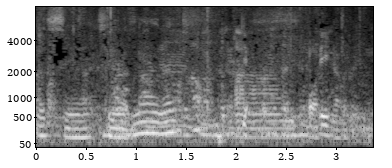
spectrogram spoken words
Let's see. At nine, right? Now.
